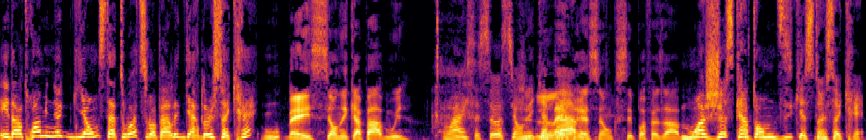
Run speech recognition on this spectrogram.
Et dans trois minutes, Guillaume, c'est à toi. Tu vas parler de garder un secret? Ou, ben, si on est capable, oui. Ouais, c'est ça, si on J'ai est capable. Mm. l'impression que c'est pas faisable. Moi, juste quand on me dit que c'est un secret.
